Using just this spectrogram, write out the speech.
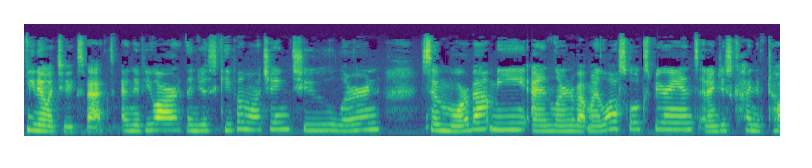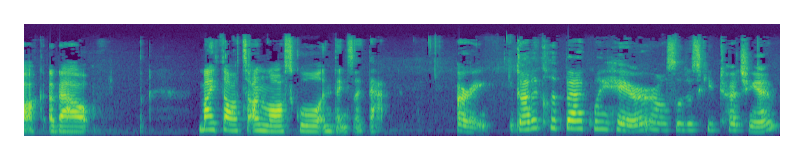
you know what to expect. And if you are, then just keep on watching to learn some more about me and learn about my law school experience. And I just kind of talk about my thoughts on law school and things like that. Alright, gotta clip back my hair or else I'll just keep touching it.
